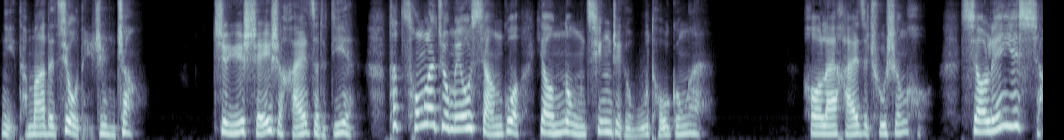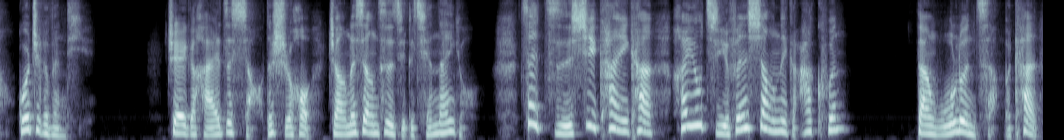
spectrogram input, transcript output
你他妈的就得认账。至于谁是孩子的爹，他从来就没有想过要弄清这个无头公案。后来孩子出生后，小莲也想过这个问题。这个孩子小的时候长得像自己的前男友，再仔细看一看，还有几分像那个阿坤。但无论怎么看，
